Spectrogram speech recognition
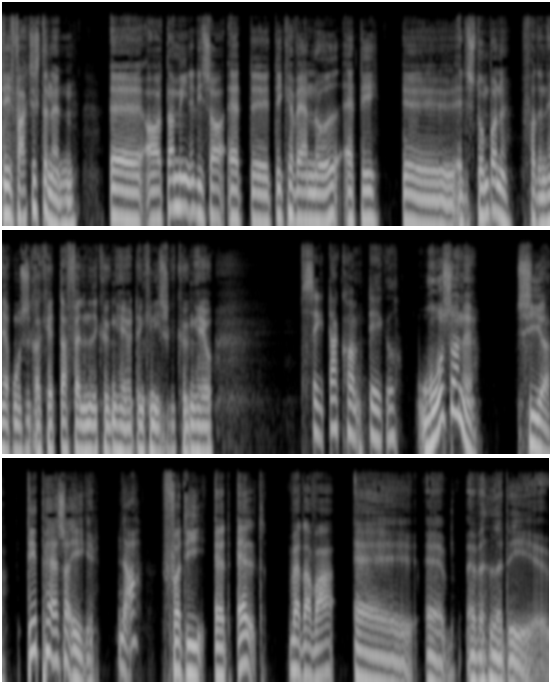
Det er faktisk den anden. Øh, og der mener de så, at øh, det kan være noget af det, øh, af stumperne fra den her russiske raket, der er faldet ned i køkkenhave, den kinesiske køkkenhave. Se, der kom dækket. Russerne siger, det passer ikke. Nå, Fordi at alt, hvad der var af, af, af hvad hedder det, øh,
